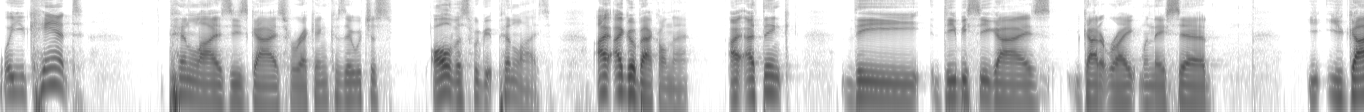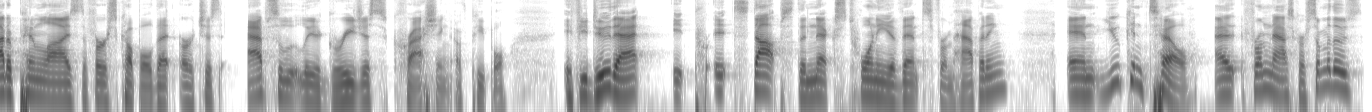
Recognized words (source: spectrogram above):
well, you can't penalize these guys for wrecking because they would just all of us would get penalized. I, I go back on that. I, I think the DBC guys got it right when they said you, you got to penalize the first couple that are just absolutely egregious crashing of people. If you do that, it it stops the next 20 events from happening, and you can tell from NASCAR some of those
